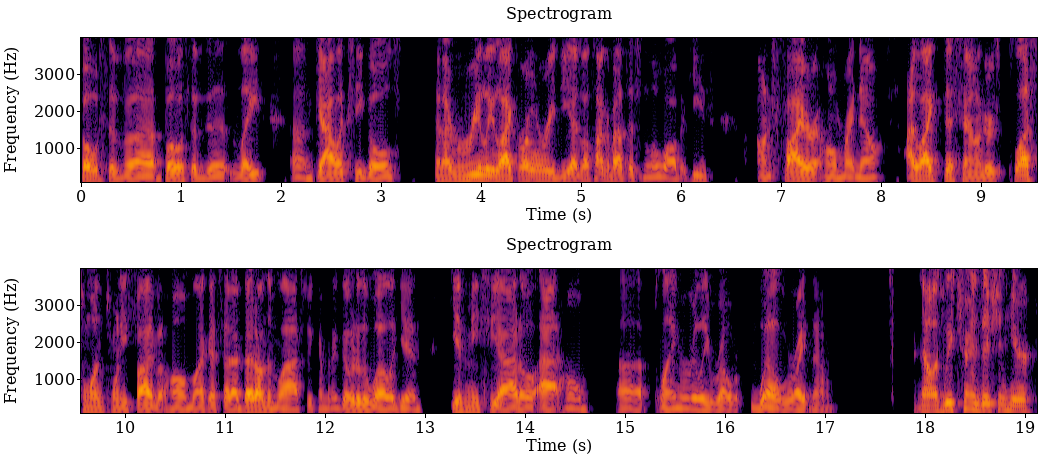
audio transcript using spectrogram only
both of uh, both of the late um, Galaxy goals, and I really like Raul Ruidiaz. I'll talk about this in a little while, but he's on fire at home right now. I like the Sounders plus 125 at home. Like I said, I bet on them last week. I'm going to go to the well again. Give me Seattle at home uh, playing really well right now. Now, as we transition here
